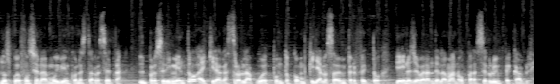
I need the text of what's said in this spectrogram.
nos puede funcionar muy bien con esta receta. El procedimiento hay que ir a gastrolabweb.com que ya lo saben perfecto y ahí nos llevarán de la mano para hacerlo impecable.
